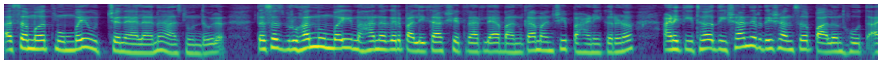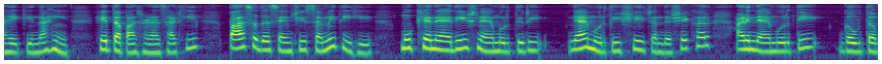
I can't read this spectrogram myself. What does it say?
असं मत मुंबई उच्च न्यायालयानं आज नोंदवलं. तसंच बृहन्मुंबई महानगरपालिका क्षेत्रातल्या बांधकामांची पाहणी करणं आणि तिथं दिशानिर्देशांचं पालन होत आहे की नाही हे तपासण्यासाठी पाच सदस्यांची समितीही मुख्य न्यायाधीश न्यायमूर्ती न्यायमूर्ती श्री चंद्रशेखर आणि न्यायमूर्ती गौतम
